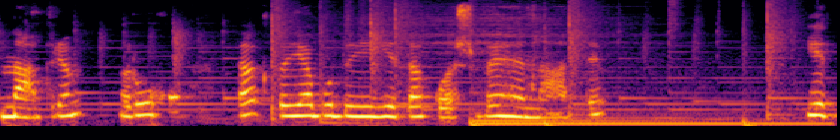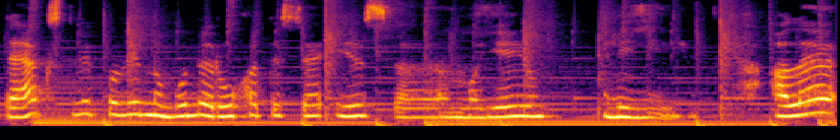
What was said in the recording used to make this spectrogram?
напрям руху, так, то я буду її також вигинати. І текст, відповідно, буде рухатися із е, моєю лінією. Але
